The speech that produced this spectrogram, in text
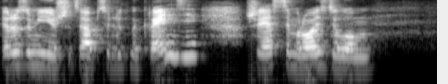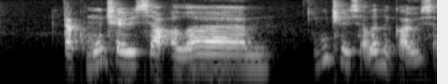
Я розумію, що це абсолютно крейзі, що я з цим розділом так мучаюся, але. Мучаюся, але не каюся.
